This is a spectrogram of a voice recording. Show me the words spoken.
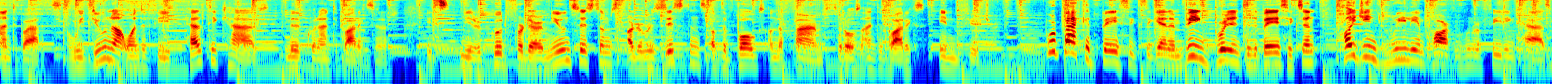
antibiotics and we do not want to feed healthy calves milk with antibiotics in it. It's neither good for their immune systems or the resistance of the bugs on the farms to those antibiotics in the future. We're back at basics again and being brilliant to the basics and hygiene is really important when we're feeding calves.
